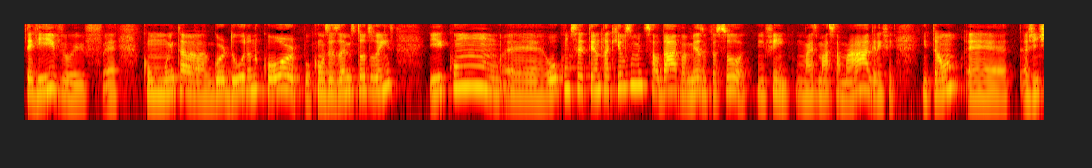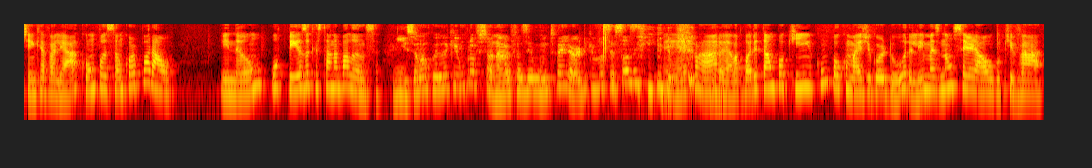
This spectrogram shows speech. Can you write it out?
terrível e é, com muita gordura no corpo, com os exames todos ruins, e com é, ou com 70 quilos muito saudável a mesma pessoa, enfim, com mais massa magra, enfim. Então é, a gente tem que avaliar a composição corporal e não o peso que está na balança. Isso é uma coisa que um profissional vai fazer muito melhor do que você sozinho. É claro, é. ela pode estar um pouquinho com um pouco mais de gordura ali, mas não ser algo que vá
